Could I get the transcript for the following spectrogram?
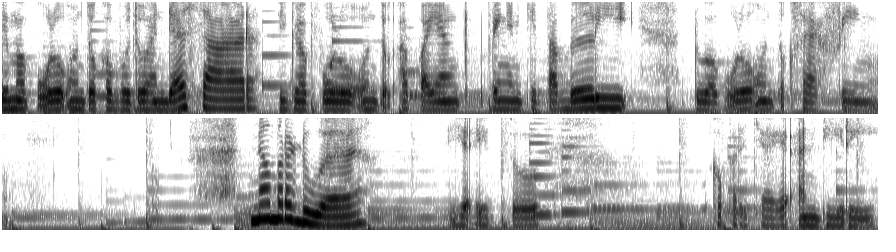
50 untuk kebutuhan dasar, 30 untuk apa yang pengen kita beli, 20 untuk saving. Nomor 2 yaitu kepercayaan diri.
